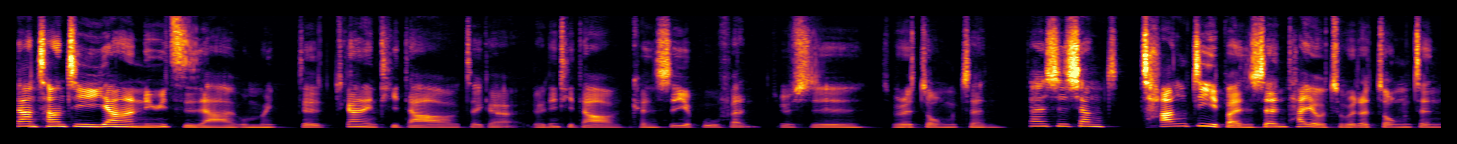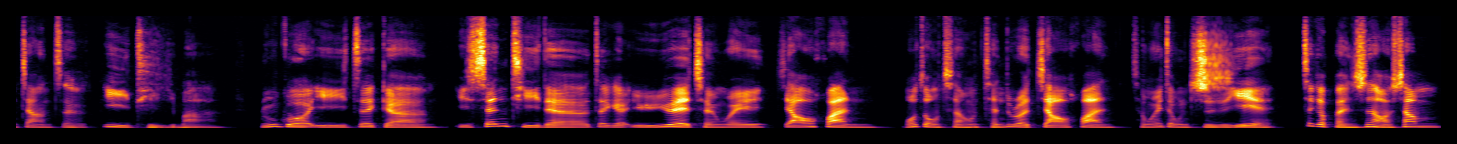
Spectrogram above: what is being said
像娼妓一样的女子啊，我们的刚才提到这个，有点提到，可能是一个部分，就是所谓的忠贞。但是像娼妓本身，它有所谓的忠贞这样子议题吗？如果以这个以身体的这个愉悦成为交换，某种程程度的交换，成为一种职业，这个本身好像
